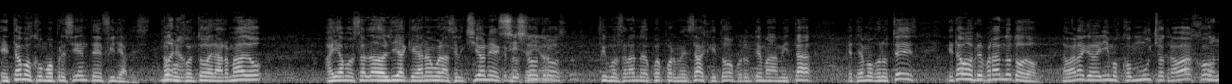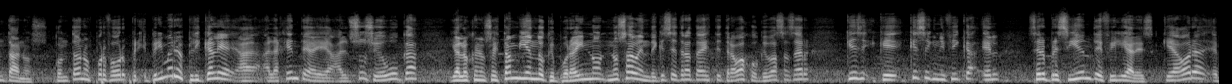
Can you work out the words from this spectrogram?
Estamos como presidente de filiales. Estamos Bueno. con todo el armado. Habíamos hablado el día que ganamos las elecciones, Sí, nosotros fuimos hablando después por mensaje y todo por un tema de amistad que tenemos con ustedes. Estamos preparando todo. La verdad que venimos con mucho trabajo. Contanos, contanos por favor. Pr- Primero explicarle a, a la gente, a- al socio de Boca y a los que nos están viendo que por ahí no, no saben de qué se trata este trabajo que vas a hacer, qué, qué- qué significa el ser presidente de filiales, que ahora, eh,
